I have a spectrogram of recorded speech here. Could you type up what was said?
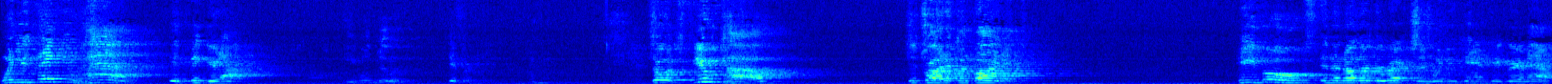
When you think you have it figured out, He will do it differently. So it's futile to try to confine it. He moves in another direction when you can't figure him out.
